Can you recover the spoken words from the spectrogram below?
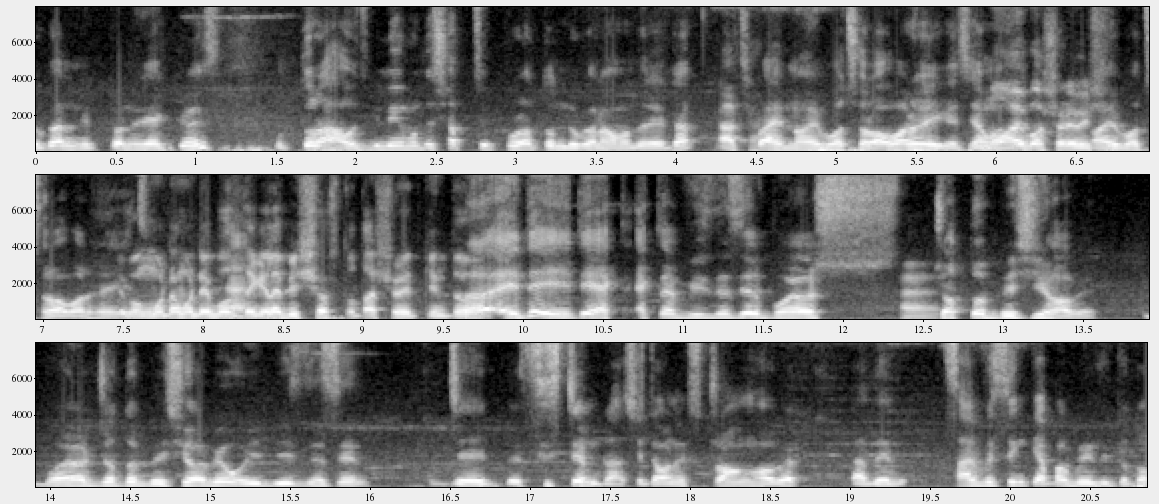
দোকান Nipton electronics Uttara house building এর মধ্যে সবচেয়ে পুরাতন দোকান আমাদের এটা। আচ্ছা। প্রায় নয় বছর ওভার হয়ে গেছে নয় বছরের নয় বছর ওভার হয়ে এবং মোটামুটি বলতে গেলে বিশ্বস্ততার সহিত কিন্তু এটাই এটি এক- একটা বিজনেসের বয়স হ্যাঁ। যত বেশি হবে বয়স যত বেশি হবে ওই বিজনেসের যে সিস্টেমটা সেটা অনেক স্ট্রং হবে। তাদের সার্ভিসিং ক্যাপাবিলিটি তো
